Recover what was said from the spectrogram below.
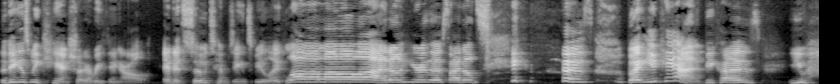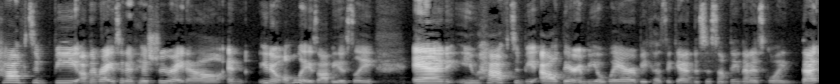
the thing is we can't shut everything out. And it's so tempting to be like la la la la la i don't hear this i don't see this. But you can't because you have to be on the right side of history right now and you know always obviously and you have to be out there and be aware because again this is something that is going that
